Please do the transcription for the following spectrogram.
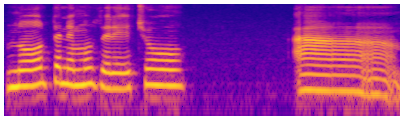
no tenemos derecho a,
